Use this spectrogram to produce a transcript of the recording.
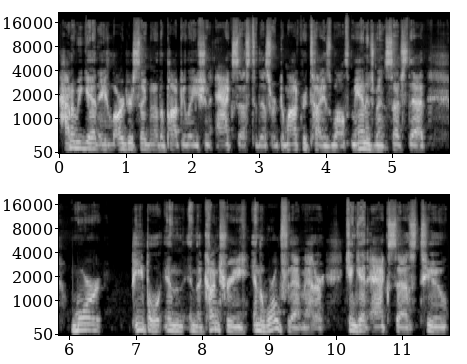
How do we get a larger segment of the population access to this or democratize wealth management such that more people in, in the country, in the world for that matter, can get access to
